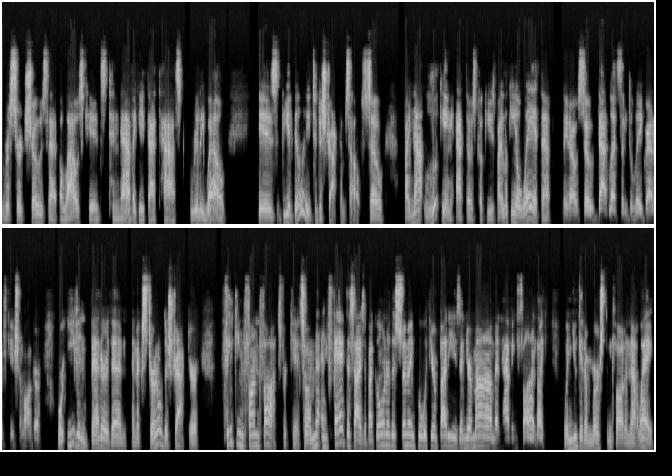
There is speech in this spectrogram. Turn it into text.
research shows that allows kids to navigate that task really well is the ability to distract themselves. So by not looking at those cookies, by looking away at them, you know, so that lets them delay gratification longer. Or even better than an external distractor, thinking fun thoughts for kids. So I fantasize about going to the swimming pool with your buddies and your mom and having fun. Like when you get immersed in thought in that way,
